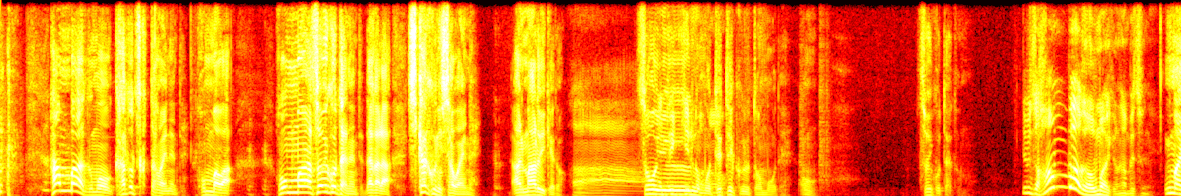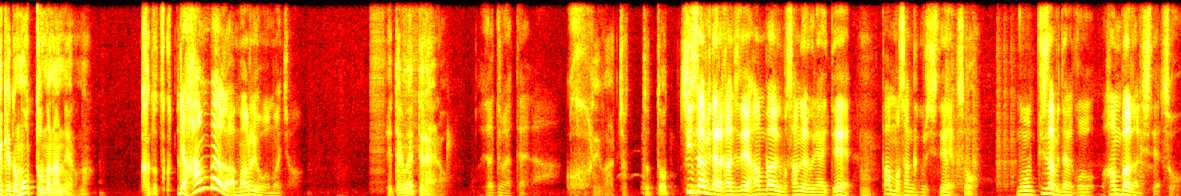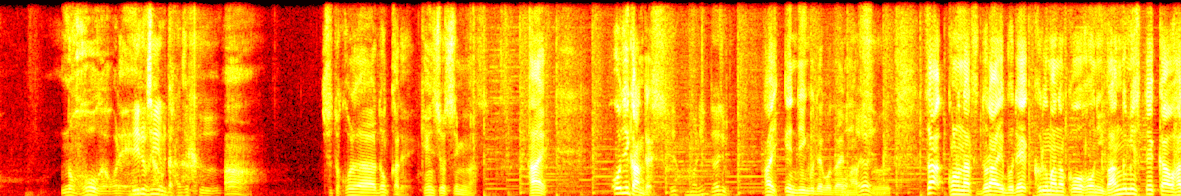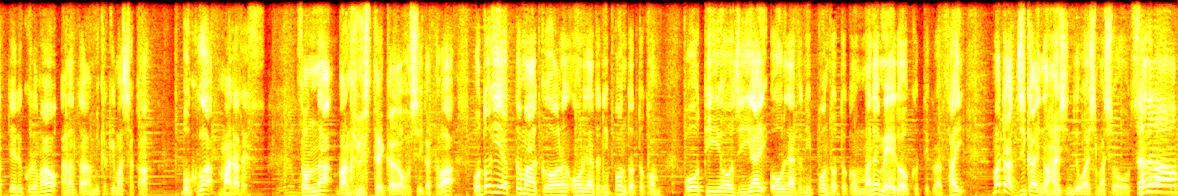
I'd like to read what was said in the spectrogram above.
ハンバーグも角作った方がいいねんて。ほんまは。ほんまはそういうことやねんて。だから四角にした方がいいねん。あれ丸いけど。そういうのも出てくると思うで。うん。そういうことやと思別にハンバーガーはうまいけどな別に。ううまいけどもっとうまなんねやろな。角作っていやハンバーガーは丸い方がうまいんじゃんえ誰もやってないやろ。やってもやったやな。これはちょっとどっち？ピザみたいな感じでハンバーグも三角に焼いて、うん。パンも三角にしてそうもうピザみたいなこうハンバーガーにして。そう。の方が俺ええミルフィーユみたいな感じで食う。ああちょっとこれはどっかで検証してみます。はい。お時間です。えほんまに？大丈夫？はいエンディングでございます。さあこの夏ドライブで車の後方に番組ステッカーを貼っている車をあなたは見かけましたか僕はまだですそんな番組ステッカーが欲しい方はおとぎアットマークオールナイトニッポンドットコム OTOGI オールナイトニッポンドットコムまでメールを送ってください。また次回の配信でお会いしましょう。さよなら。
